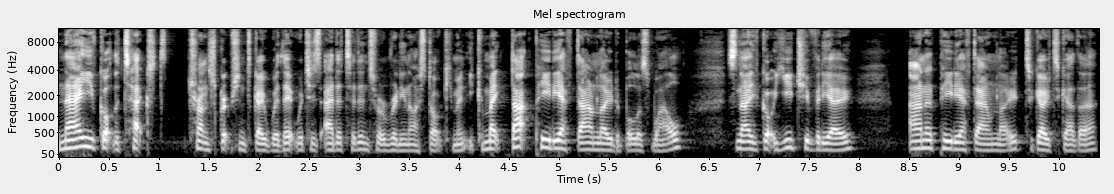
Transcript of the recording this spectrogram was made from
Now you've got the text transcription to go with it, which is edited into a really nice document. You can make that PDF downloadable as well. So now you've got a YouTube video and a PDF download to go together.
